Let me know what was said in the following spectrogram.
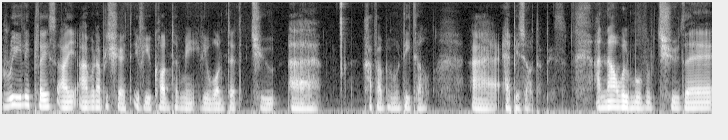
Really please i i would appreciate if you contact me if you wanted to uh, have a more detailed uh, episode and now we'll move to the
